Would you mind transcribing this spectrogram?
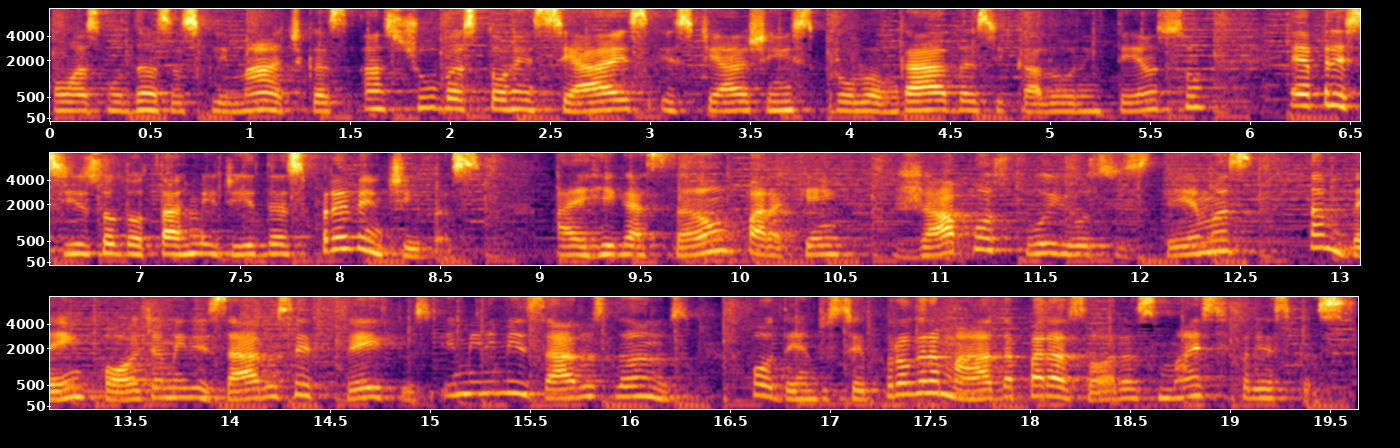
Com as mudanças climáticas, as chuvas torrenciais, estiagens prolongadas e calor intenso, é preciso adotar medidas preventivas. A irrigação, para quem já possui os sistemas, também pode amenizar os efeitos e minimizar os danos, podendo ser programada para as horas mais frescas.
